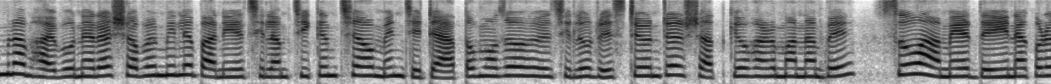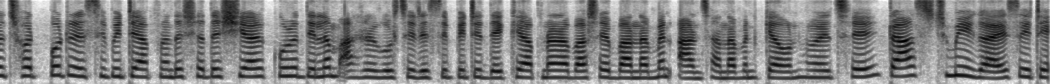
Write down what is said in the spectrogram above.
আমরা ভাই বোনেরা সবাই মিলে বানিয়েছিলাম চিকেন চাউমিন, যেটা এত মজা হয়েছিল। রেস্টুরেন্টের স্বাদকেও হার মানাবে। সো আমি আর দেরি না করে ছটপট রেসিপিটি আপনাদের সাথে শেয়ার করে দিলাম। আশা করছি রেসিপিটি দেখে আপনারা বাসায় বানাবেন আর জানাবেন কেমন হয়েছে। ট্রাস্ট মি গাইস এটা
